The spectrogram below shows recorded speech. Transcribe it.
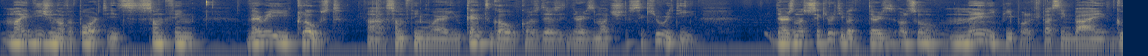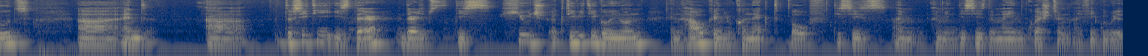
my vision of a port is something very closed uh, something where you can't go because there's there is much security there's much security, but there is also many people passing by, goods, uh, and uh, the city is there. There is this huge activity going on, and how can you connect both? This is, I'm, I mean, this is the main question. I think we will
